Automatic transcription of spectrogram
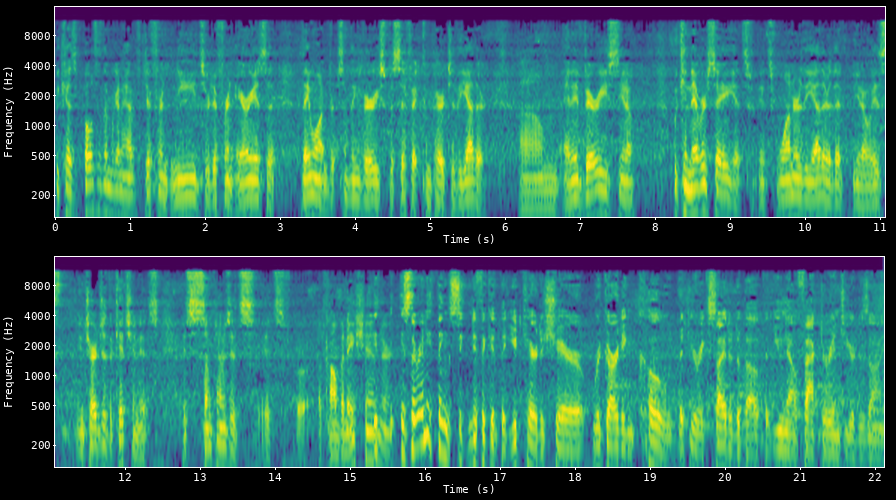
because both of them are going to have different needs or different areas that they want something very specific compared to the other, um, and it varies. You know, we can never say it's it's one or the other that you know is in charge of the kitchen. It's it's sometimes it's it's a combination. Or is there anything significant that you'd care to share regarding code that you're excited about that you now factor into your design?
